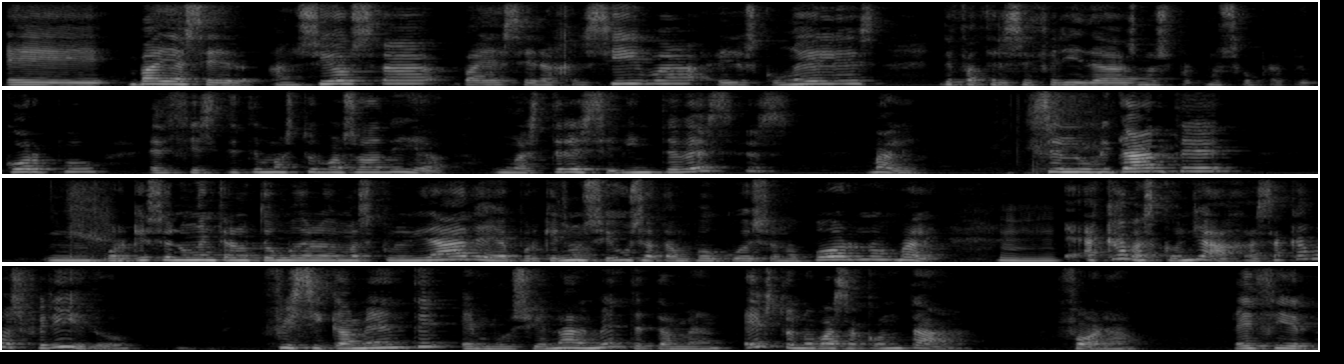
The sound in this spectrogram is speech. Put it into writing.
eh, vai a ser ansiosa, vai a ser agresiva, eles con eles, de facerse feridas no, no seu propio corpo, é dicir, se ti te masturbas ao día unhas 13, 20 veces, vale, sen lubricante, Mm, porque eso non entra no teu modelo de masculinidade e porque non se usa tampouco eso no porno, vale? Acabas con llagas, acabas ferido físicamente, emocionalmente tamén. Isto non vas a contar fora. É dicir,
